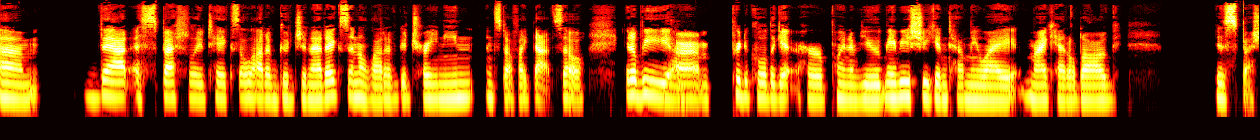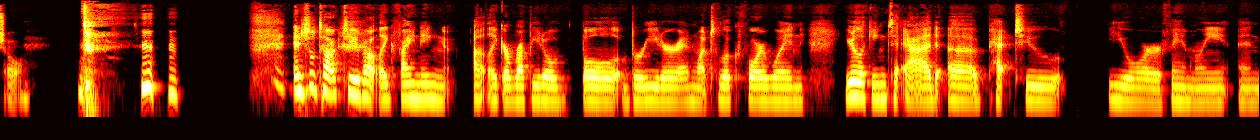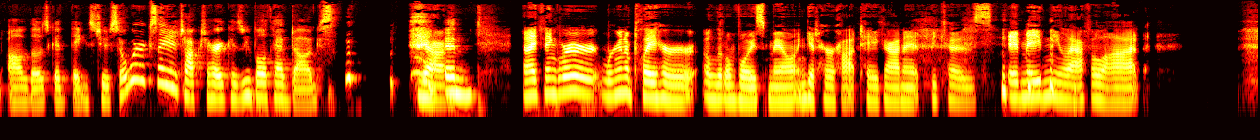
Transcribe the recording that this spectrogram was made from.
um, that especially takes a lot of good genetics and a lot of good training and stuff like that. So it'll be Yeah. um, pretty cool to get her point of view. Maybe she can tell me why my cattle dog is special. and she'll talk to you about like finding uh, like a reputable breeder and what to look for when you're looking to add a pet to your family and all of those good things too. So we're excited to talk to her because we both have dogs. Yeah. and And I think we're we're gonna play her a little voicemail and get her hot take on it because it made me laugh a lot,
